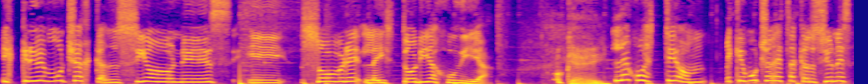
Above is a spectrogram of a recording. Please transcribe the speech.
escribe muchas canciones y sobre la historia judía. Ok. La cuestión es que muchas de estas canciones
